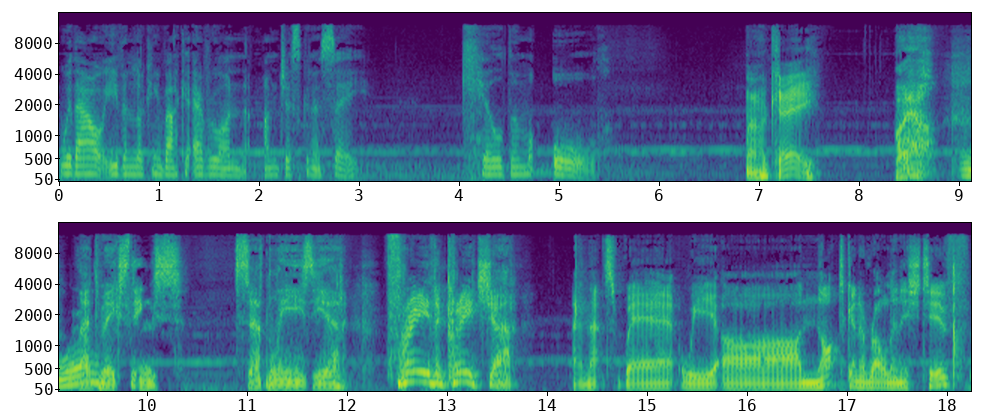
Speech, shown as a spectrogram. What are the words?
without even looking back at everyone, I'm just gonna say, kill them all. Okay. Well, that makes things certainly easier. Free the creature. And that's where we are not going to roll initiative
